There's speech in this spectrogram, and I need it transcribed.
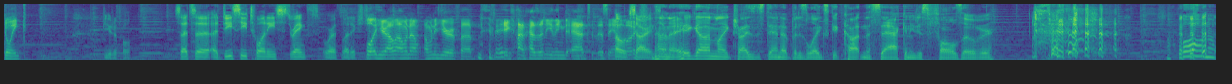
Doink. Beautiful. So that's a, a DC 20 strength or athletics. check. Well, here I, I want to I want to hear if uh, if Aegon has anything to add to this oh, sorry. No, sorry. no. Aegon like tries to stand up, but his legs get caught in the sack, and he just falls over. Oh no!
